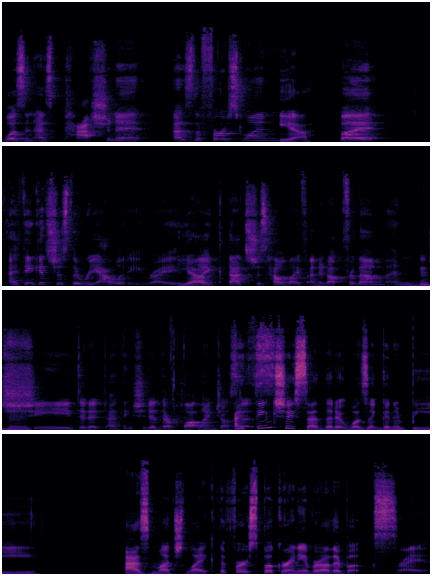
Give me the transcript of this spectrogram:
wasn't as passionate as the first one. Yeah. but I think it's just the reality, right? Yeah. Like that's just how life ended up for them, and Mhm. she did it. I think she did their plotline justice. I think she said that it wasn't going to be as much like the first book or any of her other books. right.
